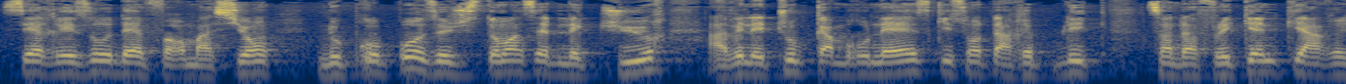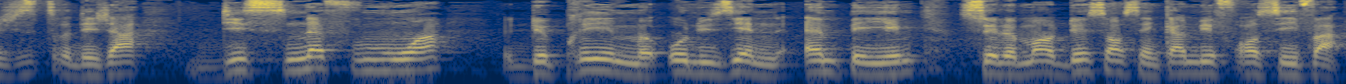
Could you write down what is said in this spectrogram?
ces réseaux d'information. Nous propose justement cette lecture avec les troupes camerounaises qui sont en République centrafricaine qui enregistrent déjà 19 mois de primes onusiennes impayées, seulement 250 000 francs CFA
